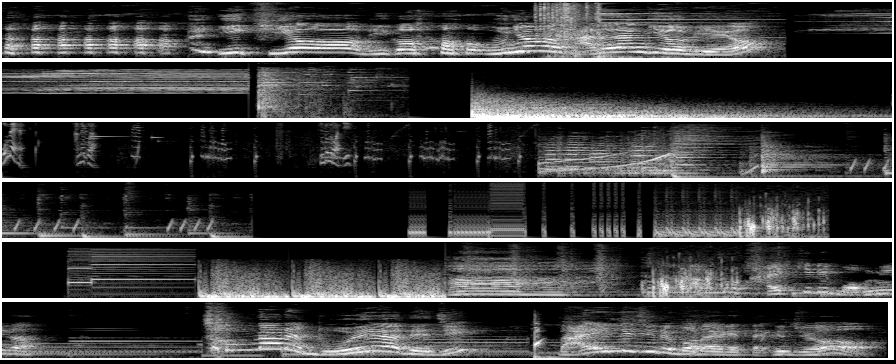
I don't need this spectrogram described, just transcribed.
이 기업 이거 운영은 가능한 기업이에요? 갈 길이 멉니다. 첫날에 뭐 해야 되지? 마일리지를 벌어야겠다, 그죠?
